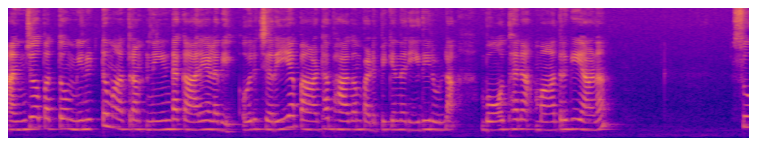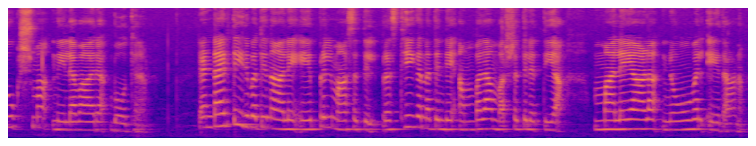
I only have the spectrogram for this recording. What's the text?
അഞ്ചോ പത്തോ മിനിറ്റ് മാത്രം നീണ്ട കാലയളവിൽ ഒരു ചെറിയ പാഠഭാഗം പഠിപ്പിക്കുന്ന രീതിയിലുള്ള ബോധന മാതൃകയാണ് സൂക്ഷ്മ നിലവാര ബോധനം. രണ്ടായിരത്തി ഇരുപത്തിനാല് ഏപ്രിൽ മാസത്തിൽ പ്രസിദ്ധീകരണത്തിന്റെ അമ്പതാം വർഷത്തിലെത്തിയ മലയാള നോവൽ ഏതാണ്?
